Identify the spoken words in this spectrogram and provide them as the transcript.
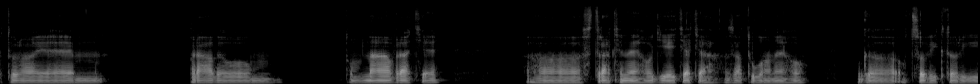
ktorá je práve o tom návrate strateného dieťaťa zatúlaného k otcovi, ktorý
